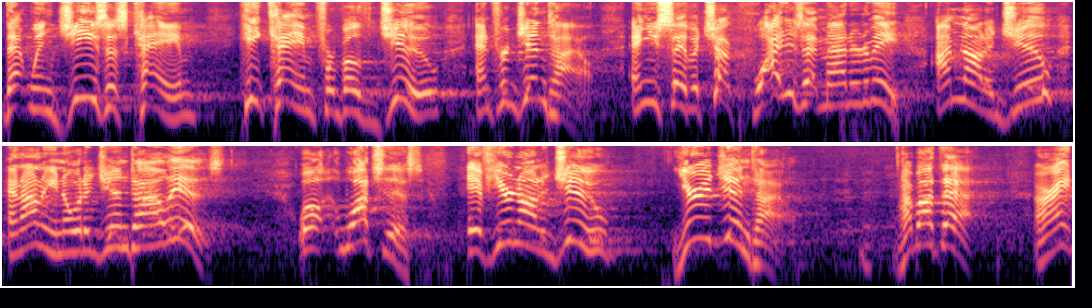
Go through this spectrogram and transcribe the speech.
that when Jesus came, he came for both Jew and for Gentile. And you say, but Chuck, why does that matter to me? I'm not a Jew and I don't even know what a Gentile is. Well, watch this. If you're not a Jew, you're a Gentile. How about that? All right?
